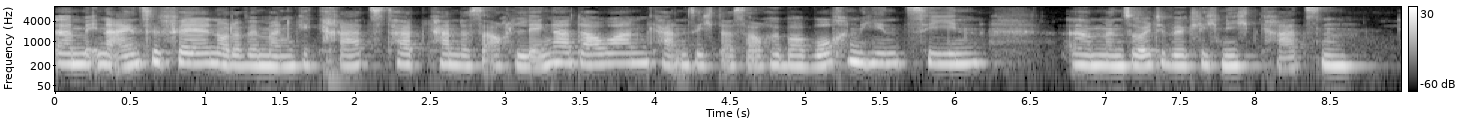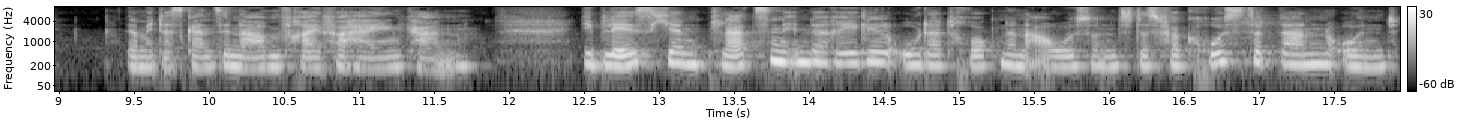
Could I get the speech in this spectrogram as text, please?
Ähm, in Einzelfällen oder wenn man gekratzt hat, kann das auch länger dauern, kann sich das auch über Wochen hinziehen. Ähm, man sollte wirklich nicht kratzen, damit das Ganze narbenfrei verheilen kann. Die Bläschen platzen in der Regel oder trocknen aus und das verkrustet dann und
